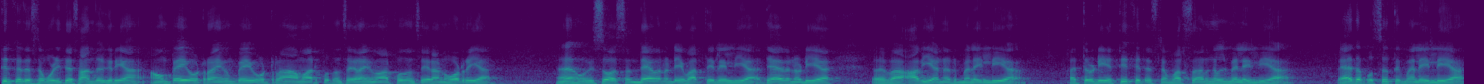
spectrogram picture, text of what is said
தீர்க்கதரிசன மொழித்தை சார்ந்துக்கிறியா அவன் பேய் ஓட்டுறான் இவன் பேய் ஓட்டுறான் அவன் அற்புதம் செய்கிறான் இவன் அற்புதம் செய்கிறான்னு ஓடுறியா? விசுவாசம் தேவனுடைய வார்த்தையில் இல்லையா? தேவனுடைய ஆவியானர் மேலே இல்லையா? கத்தருடைய தீர்க்கதரிசன வசனங்கள் மேலே இல்லையா? வேத புஸ்தகத்து மேலே இல்லையா?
